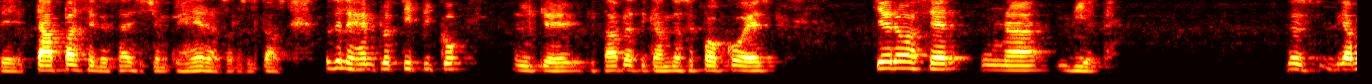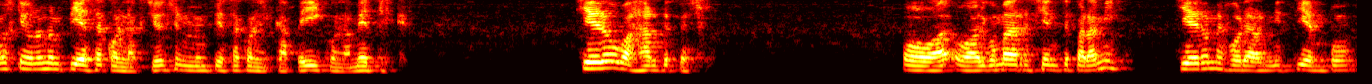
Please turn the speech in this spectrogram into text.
etapas en esa decisión que genera esos resultados. Entonces, el ejemplo típico, en el que, estaba platicando hace poco, es, quiero hacer una dieta. Entonces, digamos que uno no empieza con la acción, sino uno empieza con el KPI, con la métrica. Quiero bajar de peso. O algo más reciente para mí, quiero mejorar mi tiempo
